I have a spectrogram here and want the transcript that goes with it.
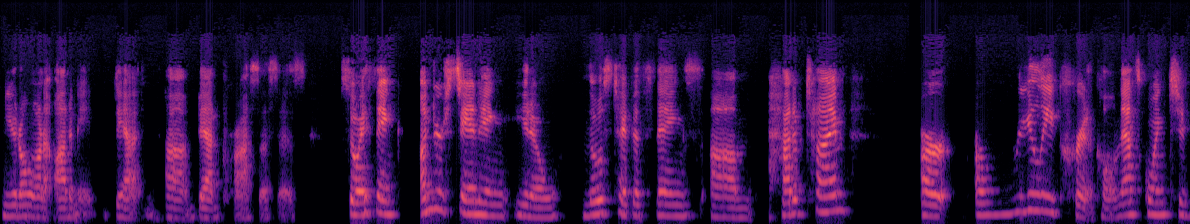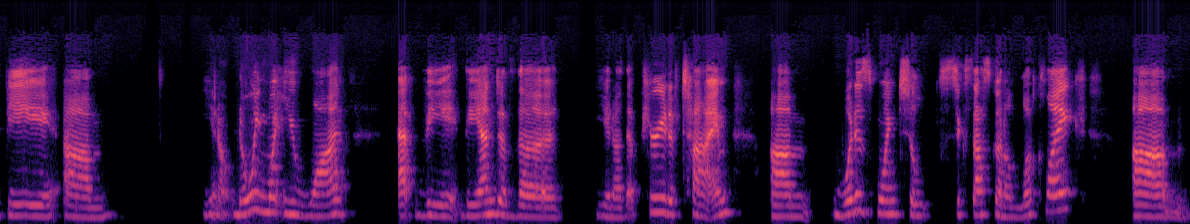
You don't want to automate bad, uh, bad processes. So I think understanding, you know, those type of things um, ahead of time are are really critical, and that's going to be, um, you know, knowing what you want at the the end of the, you know, the period of time. Um, what is going to success going to look like? Um,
